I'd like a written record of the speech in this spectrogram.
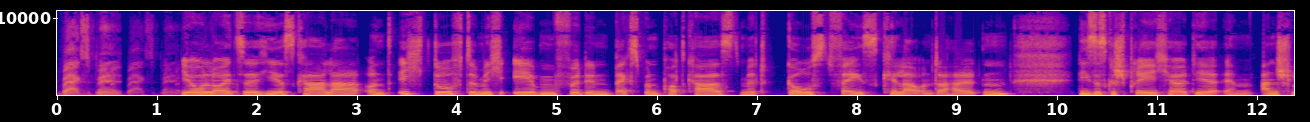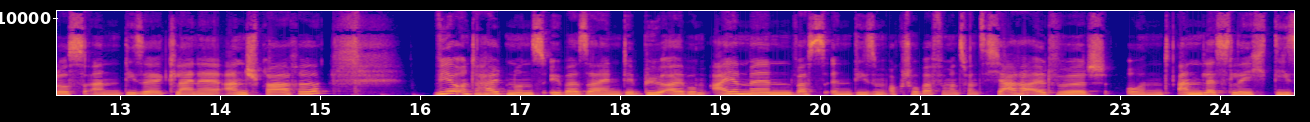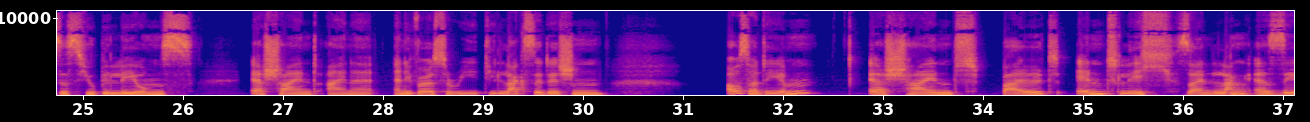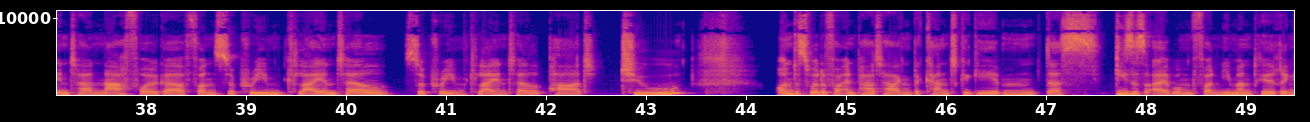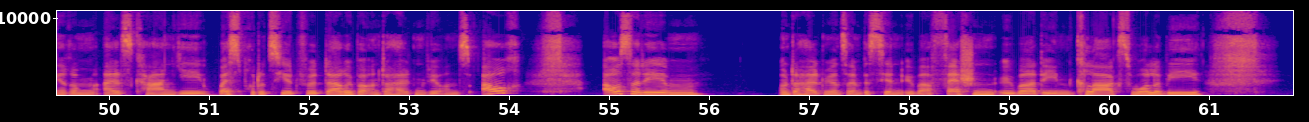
Backspin. Yo Leute, hier ist Carla und ich durfte mich eben für den Backspin Podcast mit Ghostface Killer unterhalten. Dieses Gespräch hört ihr im Anschluss an diese kleine Ansprache. Wir unterhalten uns über sein Debütalbum Iron Man, was in diesem Oktober 25 Jahre alt wird. Und anlässlich dieses Jubiläums erscheint eine Anniversary Deluxe Edition. Außerdem erscheint bald endlich sein lang ersehnter Nachfolger von Supreme Clientele, Supreme Clientele Part 2. Und es wurde vor ein paar Tagen bekannt gegeben, dass dieses Album von niemand Geringerem als Kanye West produziert wird. Darüber unterhalten wir uns auch. Außerdem unterhalten wir uns ein bisschen über Fashion, über den Clarks Wallaby.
